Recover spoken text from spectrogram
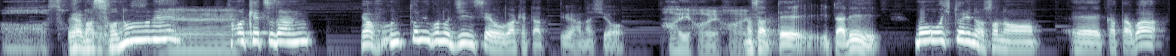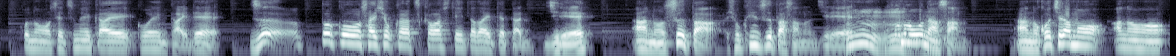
ああ、そだからまあそのねねその決断いや本当にこの人生を分けたっていう話をはいはいはい。なさっていたり、もう一人のその、えー方はこの説明会講演会でずっとこう最初から使わせていただいてた事例あのスーパー食品スーパーさんの事例、うんうんうんそのオーナーさんあのこちらもあの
